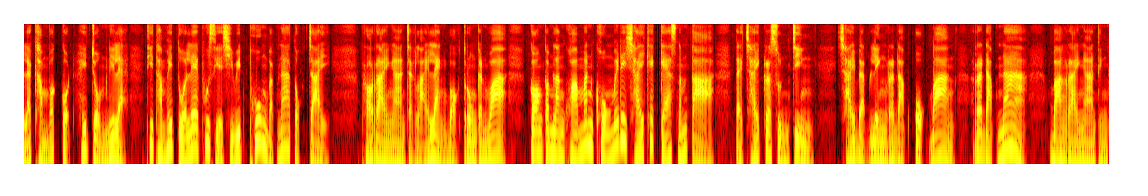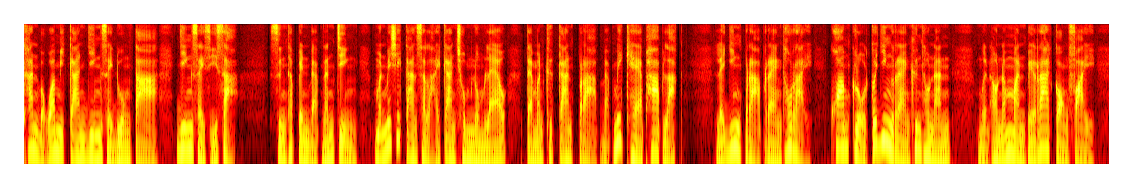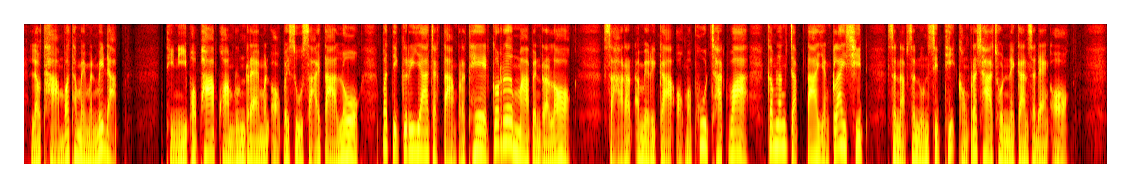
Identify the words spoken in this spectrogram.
และคำว่ากดให้จมนี่แหละ ที่ทำให้ตัวเลขผู้เสียชีวิตพุ่งแบบน่าตกใจ เพราะรายงานจากหลายแหล่งบอกตรงกันว่า กองกำลังความมั่นคงไม่ได้ใช้แค่แก๊สน้ำตา แต่ใช้กระสุนจริง ใช้แบบเล็งระดับอกบ้าง ระดับหน้า บางรายงานถึงขั้นบอกว่ามีการยิงใส่ดวงตา ยิงใส่ศีรษะซึ่งถ้าเป็นแบบนั้นจริง มันไม่ใช่การสลายการชมนมแล้ว แต่มันคือการปราบแบบไม่แคร์ภาพลักษณ์ และยิ่งปราบแรงเท่าไหร่ ความโกรธก็ยิ่งแรงขึ้นเท่านั้น เหมือนเอาน้ำมันไปราดกองไฟ แล้วถามว่าทำไมมันไม่ดับ ทีนี้พอภาพความรุนแรงมันออกไปสู่สายตาโลก ปฏิกิริยาจากต่างประเทศก็เริ่มมาเป็นระลอก สหรัฐอเมริกาออกมาพูดชัดว่ากำลังจับตาอย่างใกล้ชิด สนับสนุนสิทธิของประชาชนในการแสดงออก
